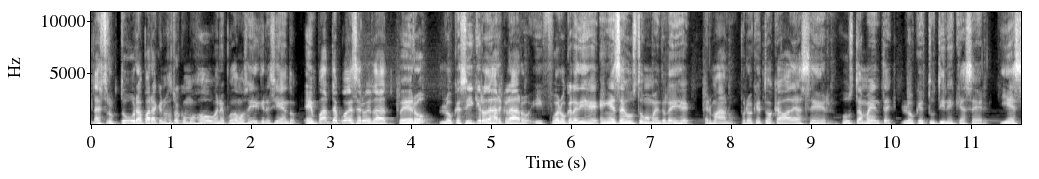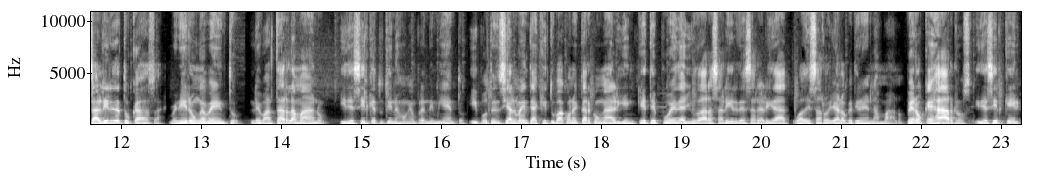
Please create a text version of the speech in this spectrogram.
la estructura para que nosotros como jóvenes podamos seguir creciendo. En parte puede ser verdad, pero lo que sí quiero dejar claro, y fue lo que le dije en ese justo momento, le dije, hermano, pero que tú acabas de hacer justamente lo que tú tienes que hacer. Y es salir de tu casa, venir a un evento, levantar la mano y decir que tú tienes un emprendimiento. Y potencialmente aquí tú vas a conectar con alguien que te puede ayudar a salir de esa realidad o a desarrollar lo que tienes en las manos. Pero quejarnos y decir que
